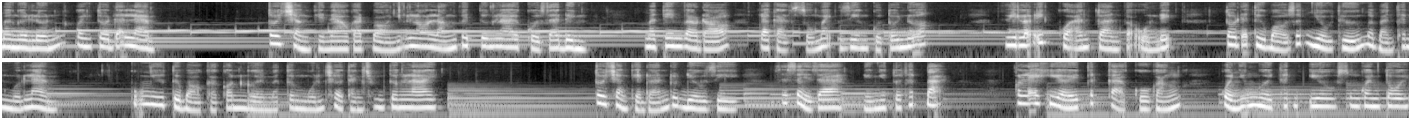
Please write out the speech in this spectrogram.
mà người lớn quanh tôi đã làm. Tôi chẳng thể nào gạt bỏ những lo lắng về tương lai của gia đình, mà thêm vào đó là cả số mệnh riêng của tôi nữa. Vì lợi ích của an toàn và ổn định, tôi đã từ bỏ rất nhiều thứ mà bản thân muốn làm, cũng như từ bỏ cả con người mà tôi muốn trở thành trong tương lai. Tôi chẳng thể đoán được điều gì sẽ xảy ra nếu như tôi thất bại. Có lẽ khi ấy tất cả cố gắng của những người thân yêu xung quanh tôi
